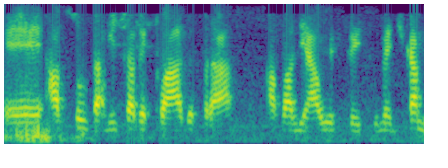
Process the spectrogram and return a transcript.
é, absolutamente adequada para avaliar o efeito do medicamento.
